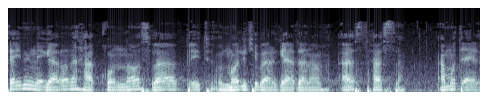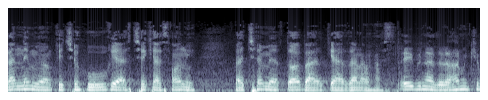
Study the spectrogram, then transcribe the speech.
خیلی نگران حق و ناس و بیت مالی که برگردنم است هستم. اما دقیقا نمی‌دونم که چه حقوقی از چه کسانی و چه مقدار برگردنم هست. عیبی نداره. همین که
